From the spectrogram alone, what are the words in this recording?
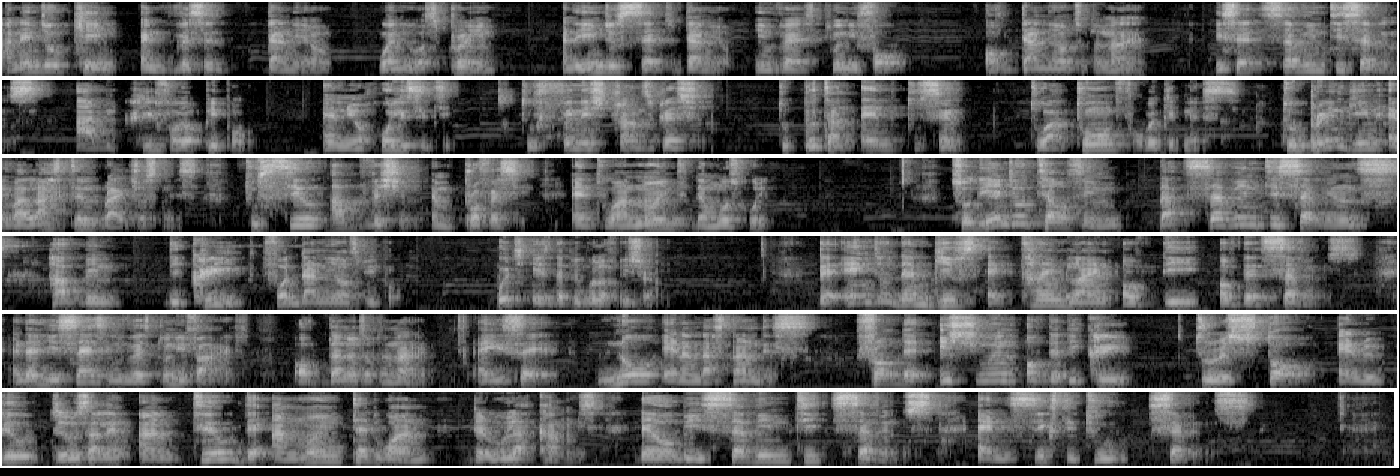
an angel came and visited Daniel when he was praying, and the angel said to Daniel in verse 24 of Daniel chapter 9, he said, 77s are decreed for your people and your holy city to finish transgression, to put an end to sin, to atone for wickedness, to bring in everlasting righteousness, to seal up vision and prophecy, and to anoint the most holy. So the angel tells him that 77s have been decreed for Daniel's people, which is the people of Israel. The angel then gives a timeline of the of the sevens, and then he says in verse 25 of Daniel chapter 9, and he said, Know and understand this from the issuing of the decree to restore and rebuild Jerusalem until the anointed one, the ruler, comes. There will be 70 sevens and 62 sevens.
